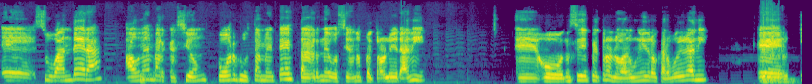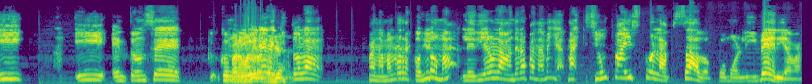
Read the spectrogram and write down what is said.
eh, su bandera a una embarcación por justamente estar negociando petróleo iraní, o no sé si petróleo, algún hidrocarburo iraní, eh, y, y entonces, como Liberia le quitó la... Panamá lo recogió, más le dieron la bandera panameña. si un país colapsado como Liberia,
